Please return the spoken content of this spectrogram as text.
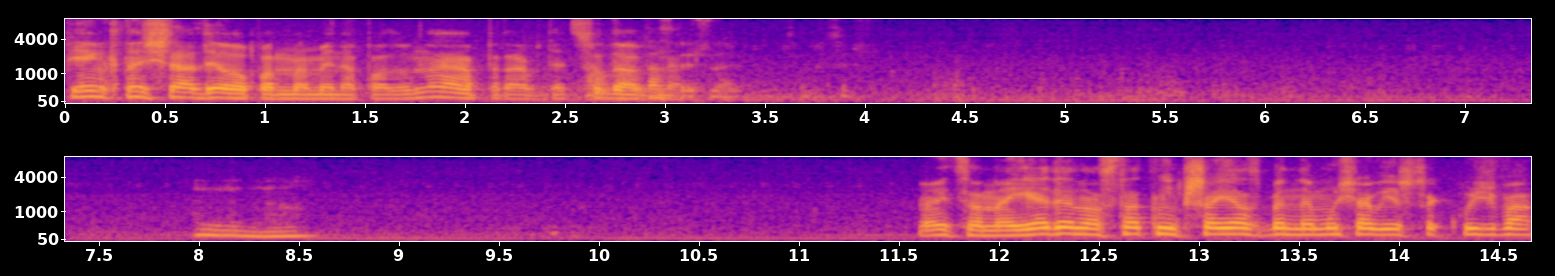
Piękne ślady opon mamy na polu, naprawdę cudowne. fantastyczne. No i co, na jeden ostatni przejazd będę musiał jeszcze kuźwa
